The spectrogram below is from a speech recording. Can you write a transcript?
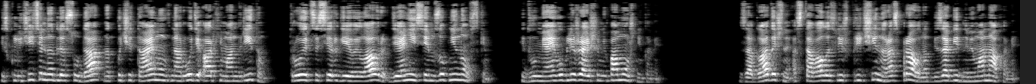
исключительно для суда над почитаемым в народе архимандритом Троицы Сергиевой Лавры Дионисием Зубниновским, и двумя его ближайшими помощниками. Загадочной оставалась лишь причина расправы над безобидными монахами,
